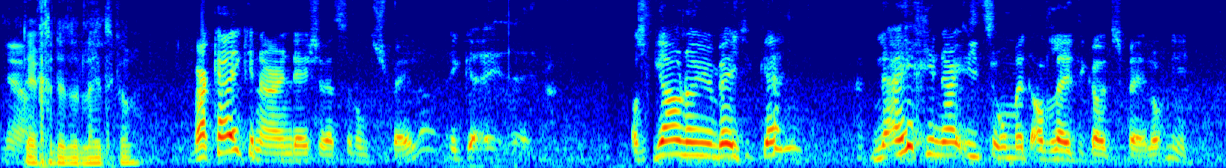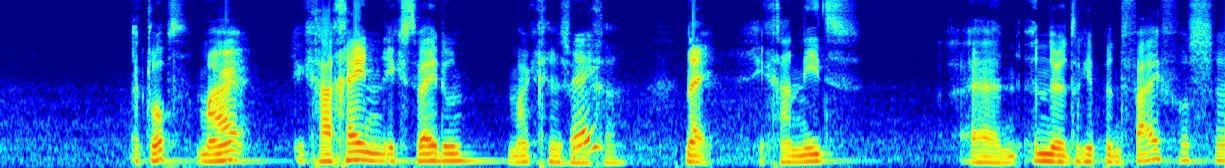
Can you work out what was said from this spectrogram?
Ja. tegen dit Atletico. Waar kijk je naar in deze wedstrijd om te spelen? Ik, eh, als ik jou nu een beetje ken, neig je naar iets om met Atletico te spelen, of niet? Dat klopt, maar ik ga geen X2 doen, maak geen zorgen. Nee, ik ga niet eh, een under 3.5, was eh,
